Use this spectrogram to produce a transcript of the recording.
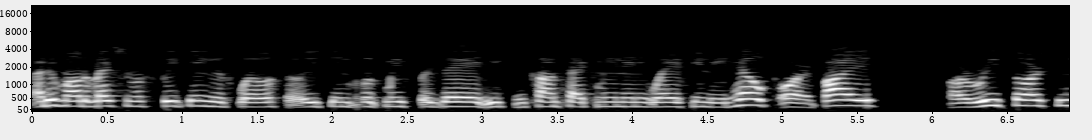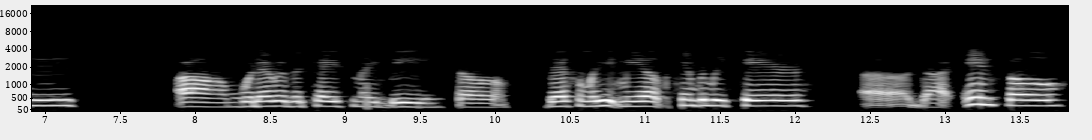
I do motivational speaking as well, so you can book me for that. You can contact me in any way if you need help or advice or resources, um, whatever the case may be. So definitely hit me up, KimberlyCares. Uh, dot info.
